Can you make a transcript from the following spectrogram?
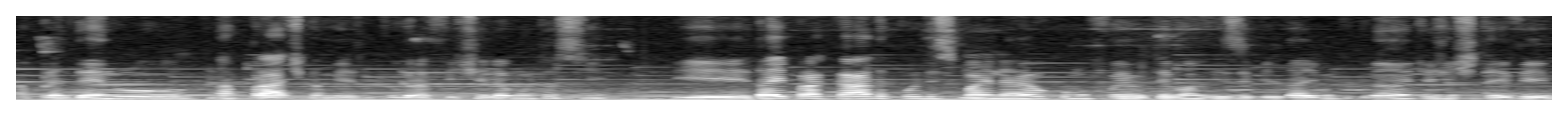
aprendendo na prática mesmo, que o grafite ele é muito assim. E daí para cá, depois desse painel, como foi, teve uma visibilidade muito grande, a gente teve,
